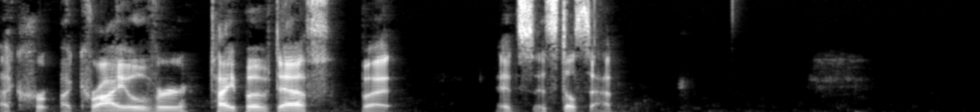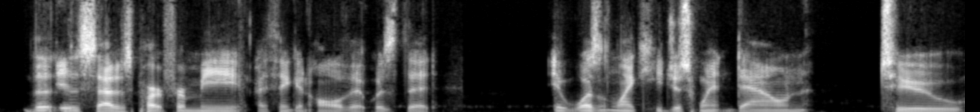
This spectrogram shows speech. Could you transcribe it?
a cr- a cry over type of death, but it's it's still sad. The the saddest part for me, I think, in all of it was that it wasn't like he just went down to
